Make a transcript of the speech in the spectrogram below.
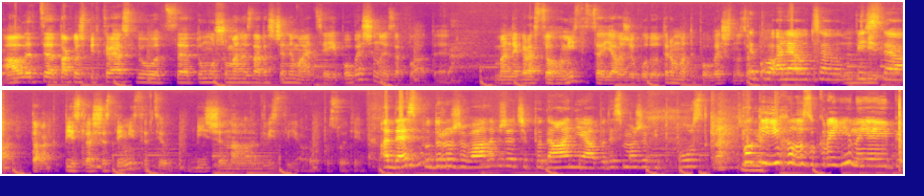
Але це також підкреслю, це тому, що в мене зараз ще немає цієї повищеної зарплати. У мене якраз цього місяця я вже буду отримати повищену Типу, але оце після. Так, після 6 місяців більше на 200 євро, по суті. А десь подорожували вже чи по Данії, або десь може відпустка. Поки їхала з України, я і під,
